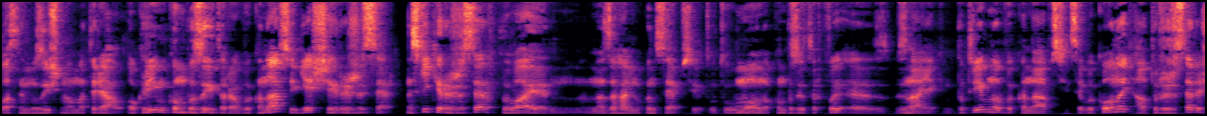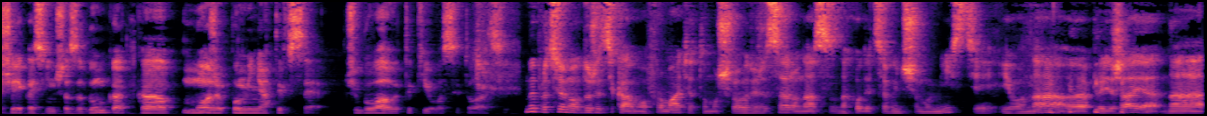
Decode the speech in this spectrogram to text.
власне музичного матеріалу. Окрім композитора, виконавців є ще й режисер. Наскільки режисер впливає на загальну концепцію? Тут умовно композитор е, знає, як потрібно, виконавці це виконують, а от у режисера ще якась інша задумка, яка може поміняти все. Чи бували такі у вас ситуації? Ми працюємо в дуже цікавому форматі, тому що режисер у нас знаходиться в іншому місті, і вона е, приїжджає на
